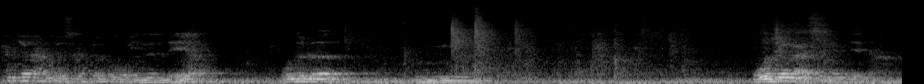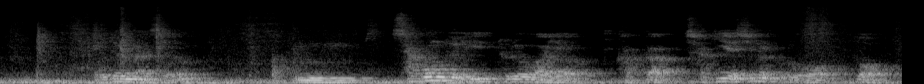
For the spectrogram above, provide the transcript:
한절 한 절 살펴보고 있는데요. 오늘은 음, 5절 말씀입니다. 5절 말씀 음, 사공들이 두려워하여 각각 자기의 신을 부르고 또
